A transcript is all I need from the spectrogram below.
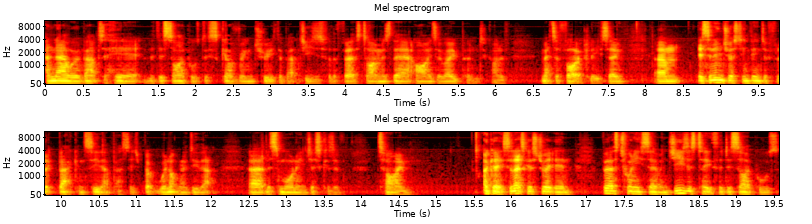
and now we're about to hear the disciples discovering truth about Jesus for the first time as their eyes are opened, kind of metaphorically. So um, it's an interesting thing to flick back and see that passage, but we're not going to do that uh, this morning just because of time. Okay, so let's go straight in. Verse 27 Jesus takes the disciples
